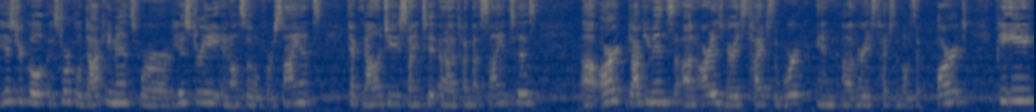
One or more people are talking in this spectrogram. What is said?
historical historical documents for history and also for science technology, scienti- uh, talking about scientists, uh, art documents on artists, various types of work, and uh, various types of modes of art. PE,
